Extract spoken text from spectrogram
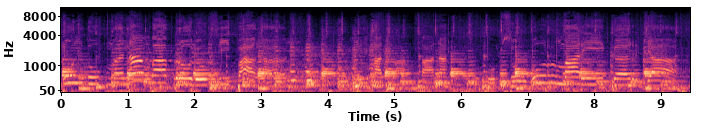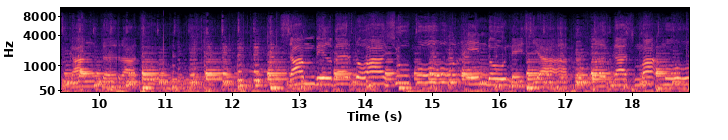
untuk menambah produksi pangan. Lihatlah tanah. Cukup subur, mari kerjakan teratur. Sambil berdoa syukur Indonesia lekas makmur.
